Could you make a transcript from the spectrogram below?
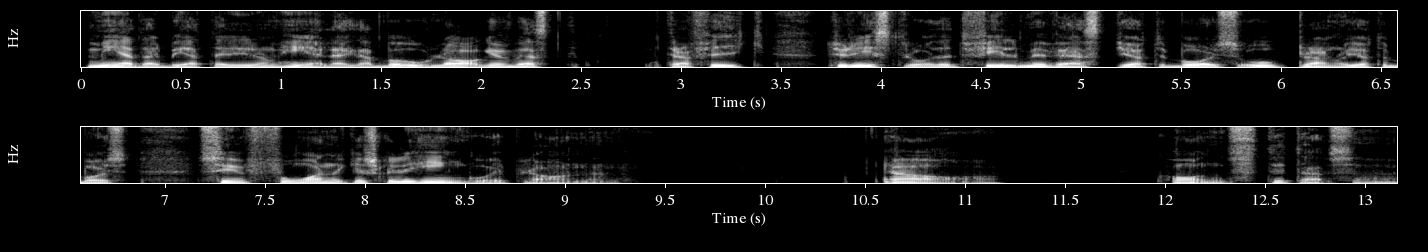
medarbetare i de helägda bolagen Västtrafik, Turistrådet, Film i Väst, Göteborgsoperan och Göteborgs symfoniker skulle ingå i planen. Ja, Konstigt alltså.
